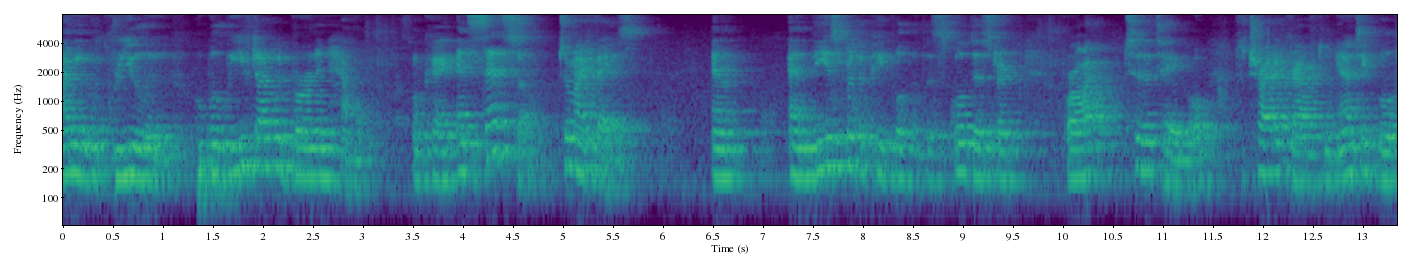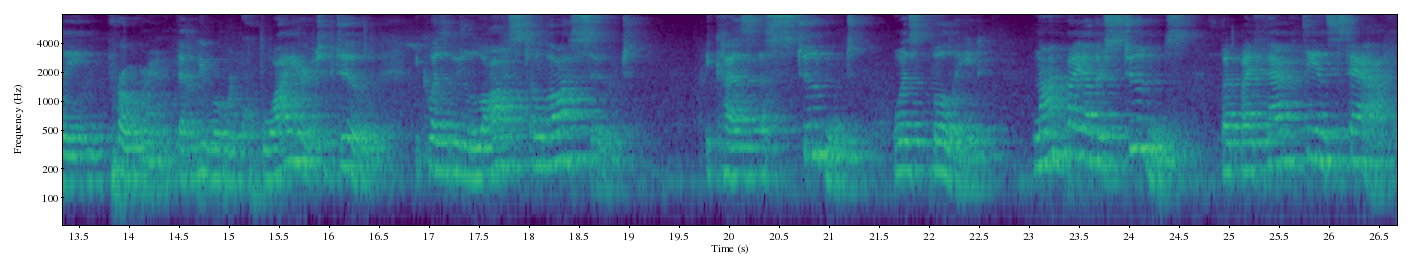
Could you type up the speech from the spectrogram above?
I mean, really, who believed I would burn in hell, okay, and said so to my face. And and these were the people that the school district brought to the table to try to craft an anti-bullying program that we were required to do because we lost a lawsuit because a student was bullied, not by other students, but by faculty and staff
